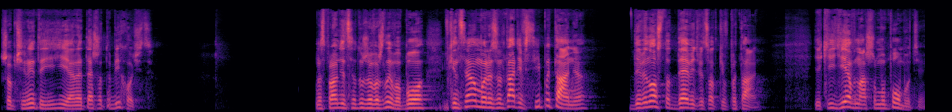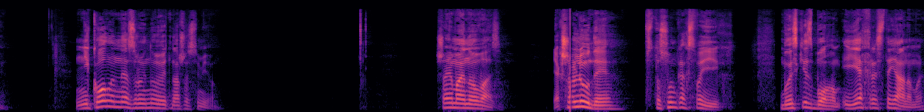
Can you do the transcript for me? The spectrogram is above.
щоб чинити її, а не те, що тобі хочеться? Насправді це дуже важливо, бо в кінцевому результаті всі питання, 99% питань, які є в нашому побуті, ніколи не зруйнують нашу сім'ю. Що я маю на увазі? Якщо люди в стосунках своїх, близькі з Богом і є християнами,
